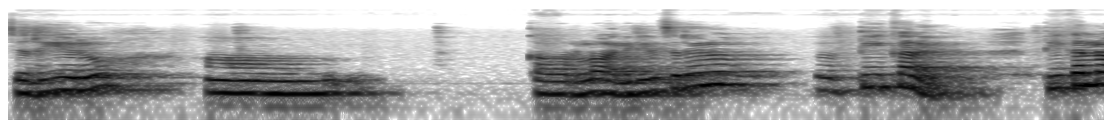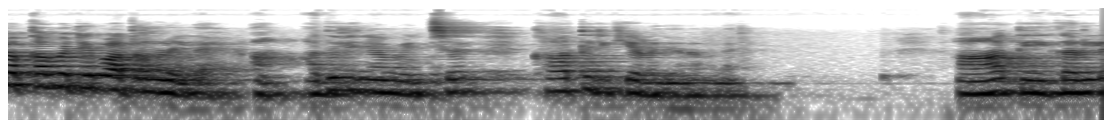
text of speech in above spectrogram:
ചെറിയൊരു കവറിലോ അല്ലെങ്കിൽ ചെറിയൊരു തീക്കനൽ. തീക്കനൽ വെക്കാൻ പറ്റിയ പാത്രങ്ങളില്ലേ? ആ അതിൽ ഞാൻ വെച്ച് കാത്തിരിക്കുകയാണ് ഞാൻ അവനെ ആ തീക്കനൽ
